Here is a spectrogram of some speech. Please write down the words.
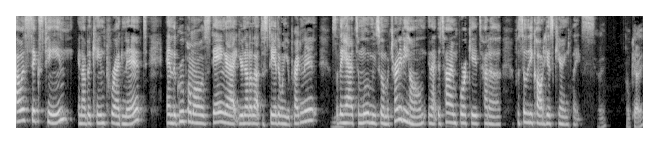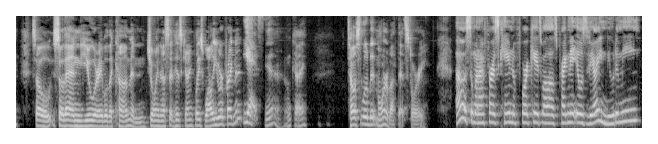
I was 16 and I became pregnant. And the group home I was staying at, you're not allowed to stay there when you're pregnant. Mm-hmm. So they had to move me to a maternity home. And at the time, 4Kids had a facility called His Caring Place. Okay. Okay. So so then you were able to come and join us at His Caring Place while you were pregnant? Yes. Yeah. Okay. Tell us a little bit more about that story. Oh, so when I first came to 4Kids while I was pregnant, it was very new to me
